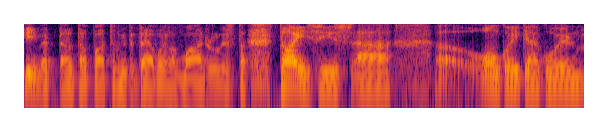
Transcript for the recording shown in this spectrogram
ihmettä on tapahtunut, mitä tämä voi olla mahdollista? Tai siis ää, onko ikään kuin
